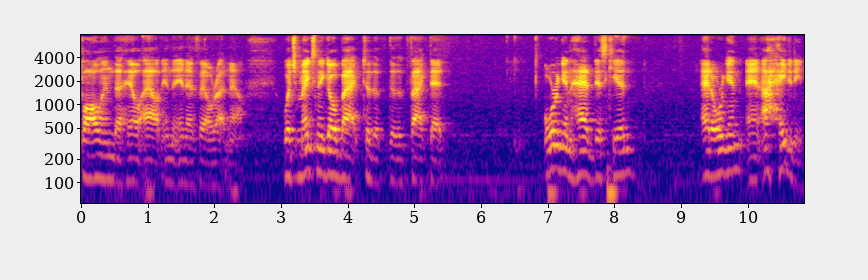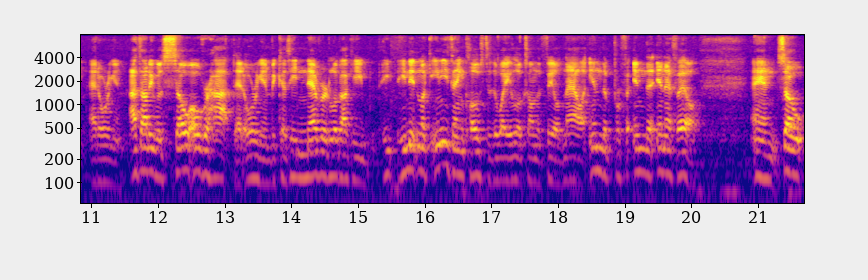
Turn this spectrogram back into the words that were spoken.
balling the hell out in the NFL right now, which makes me go back to the the, the fact that Oregon had this kid at Oregon, and I hated him at Oregon. I thought he was so overhyped at Oregon because he never looked like he, he, he didn't look anything close to the way he looks on the field now in the in the NFL. And so,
